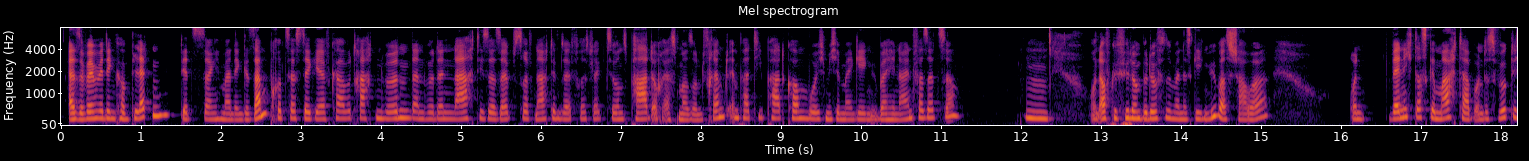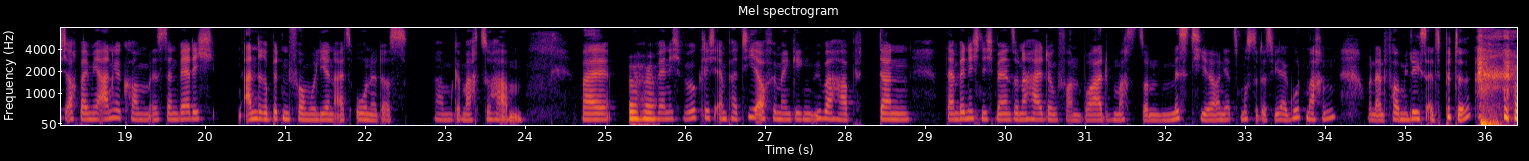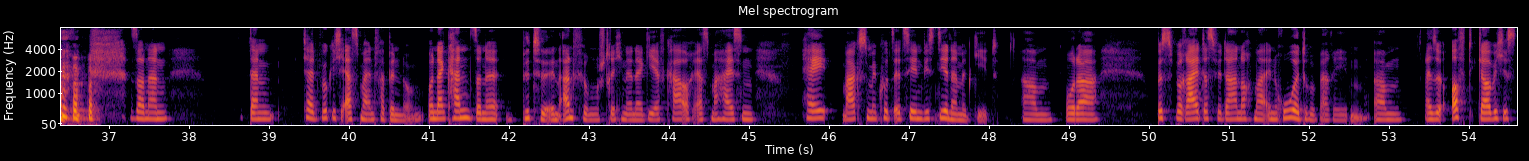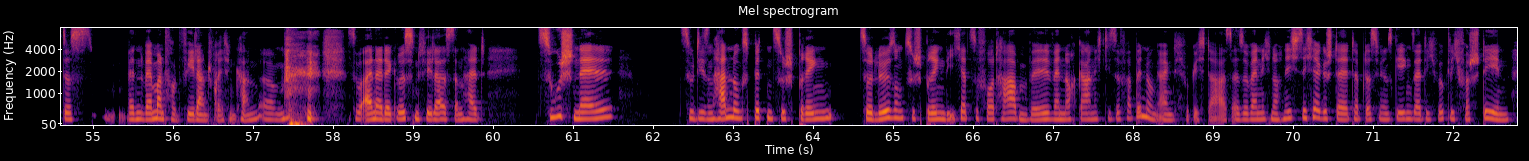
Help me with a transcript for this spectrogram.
Also wenn wir den kompletten, jetzt sage ich mal, den Gesamtprozess der GfK betrachten würden, dann würde nach dieser Selbsttrift, nach dem Selbstreflexionspart auch erstmal so ein Fremdempathie-Part kommen, wo ich mich in mein Gegenüber hineinversetze hm, und auf Gefühle und Bedürfnisse meines Gegenübers schaue. Und wenn ich das gemacht habe und es wirklich auch bei mir angekommen ist, dann werde ich andere Bitten formulieren, als ohne das ähm, gemacht zu haben. Weil mhm. wenn ich wirklich Empathie auch für mein Gegenüber habe, dann dann bin ich nicht mehr in so einer Haltung von, boah, du machst so einen Mist hier und jetzt musst du das wieder gut machen und dann formuliere ich es als Bitte, sondern dann halt wirklich erstmal in Verbindung. Und dann kann so eine Bitte in Anführungsstrichen in der GfK auch erstmal heißen, hey, magst du mir kurz erzählen, wie es dir damit geht? Ähm, oder bist du bereit, dass wir da nochmal in Ruhe drüber reden? Ähm, also oft, glaube ich, ist das wenn, wenn man von Fehlern sprechen kann. Ähm, so einer der größten Fehler ist dann halt zu schnell zu diesen Handlungsbitten zu springen, zur Lösung zu springen, die ich jetzt sofort haben will, wenn noch gar nicht diese Verbindung eigentlich wirklich da ist. Also wenn ich noch nicht sichergestellt habe, dass wir uns gegenseitig wirklich verstehen,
